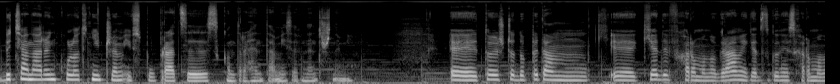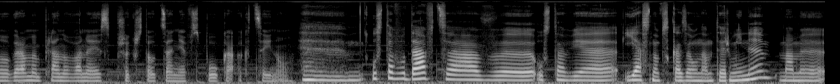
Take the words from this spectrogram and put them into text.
bycia na rynku lotniczym i współpracy z kontrahentami zewnętrznymi. E, to jeszcze dopytam, e, kiedy w harmonogramie, kiedy zgodnie z harmonogramem planowane jest przekształcenie w spółkę akcyjną? Ustawodawca w ustawie jasno wskazał nam terminy. Mamy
